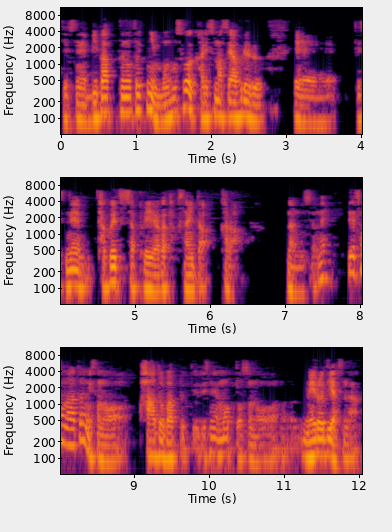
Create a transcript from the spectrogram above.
ですね、ビバップの時にものすごいカリスマ性溢れる、えー、ですね、卓越したプレイヤーがたくさんいたからなんですよね。で、その後にその、ハードバップっていうですね、もっとその、メロディアスな、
